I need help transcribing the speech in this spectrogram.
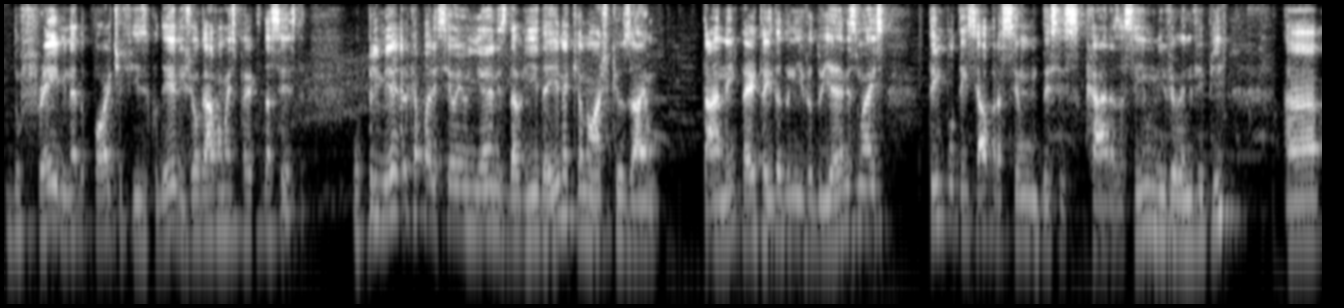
do frame, né, do porte físico dele, jogavam mais perto da cesta. O primeiro que apareceu em um Yannis da vida aí, né, que eu não acho que o Zion tá nem perto ainda do nível do Yannis, mas tem potencial para ser um desses caras assim, um nível MVP. Uh, ah,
